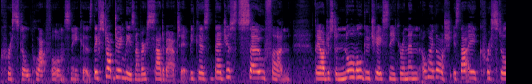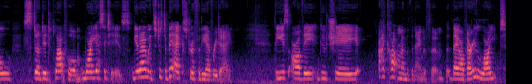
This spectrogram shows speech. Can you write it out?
Crystal Platform sneakers. They've stopped doing these and I'm very sad about it because they're just so fun. They are just a normal Gucci Ace sneaker and then, oh my gosh, is that a crystal studded platform? Why, yes it is. You know, it's just a bit extra for the everyday. These are the Gucci, I can't remember the name of them, but they are very light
